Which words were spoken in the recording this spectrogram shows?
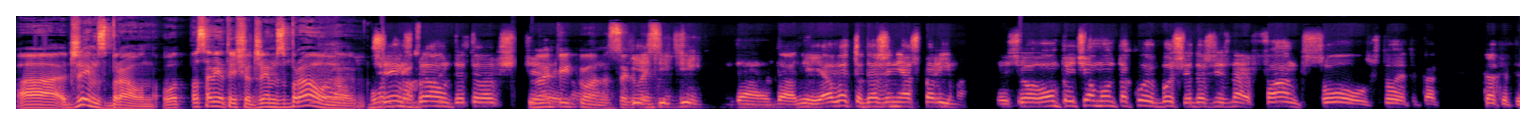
А, Джеймс Браун. Вот посоветуй еще Джеймс Брауна. Ну, Джеймс просто... Браун это вообще... Ну, это икона, согласись. Да, да, не, я в это даже неоспоримо. То есть он, он причем он такой больше, я даже не знаю, фанк, соул, что это, как, как это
